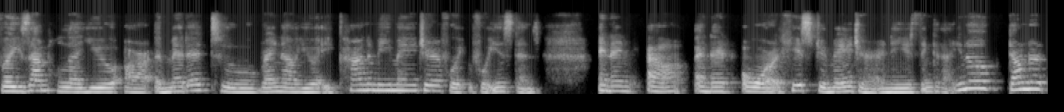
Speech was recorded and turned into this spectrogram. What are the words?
For example, uh, you are admitted to right now your economy major, for, for instance, and then uh, and then or history major, and then you think that you know down the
